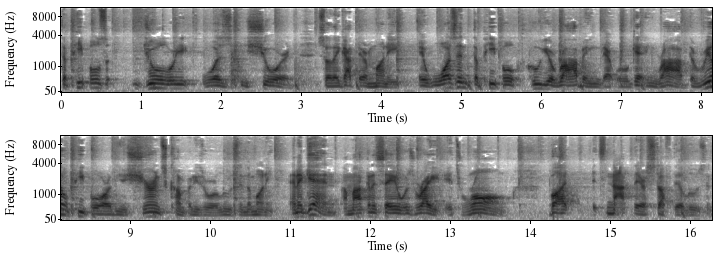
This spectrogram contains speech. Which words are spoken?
The people's jewelry was insured, so they got their money. It wasn't the people who you're robbing that were getting robbed. The real people are the insurance companies who are losing the money. And again, I'm not going to say it was right. It's wrong. But it's not their stuff they're losing.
